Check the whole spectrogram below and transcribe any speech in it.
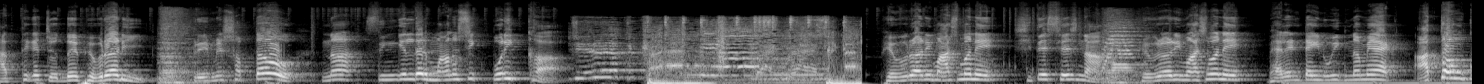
সাত থেকে চোদ্দই ফেব্রুয়ারি, প্রেমের সপ্তাহ না সিঙ্গেলদের মানসিক পরীক্ষা? ফেব্রুয়ারি মাস মানে শীতের শেষ না, ফেব্রুয়ারি মাস মানে ভ্যালেন্টাইন উইক নামে এক আতঙ্ক।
